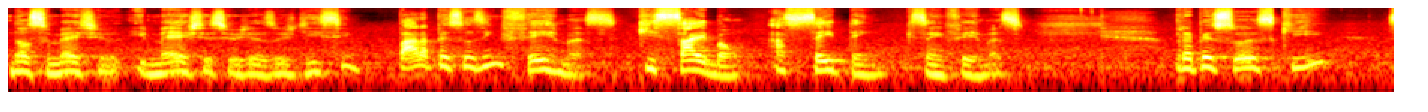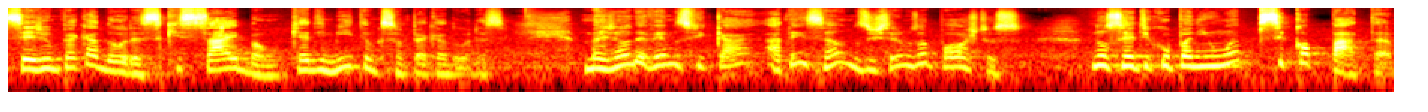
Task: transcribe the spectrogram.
Nosso mestre e mestre, Senhor Jesus disse, para pessoas enfermas, que saibam, aceitem que são enfermas. Para pessoas que sejam pecadoras, que saibam, que admitam que são pecadoras. Mas não devemos ficar, atenção, nos extremos opostos. Não sente culpa nenhuma, psicopata.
